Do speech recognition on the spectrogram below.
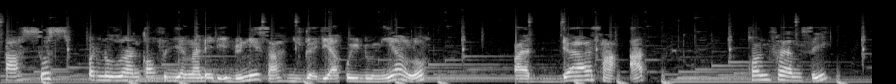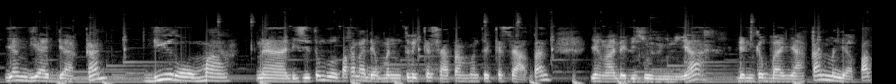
Kasus penurunan COVID yang ada di Indonesia juga diakui dunia loh pada saat konferensi yang diadakan di Roma. Nah, di situ merupakan ada menteri kesehatan menteri kesehatan yang ada di seluruh dunia dan kebanyakan mendapat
